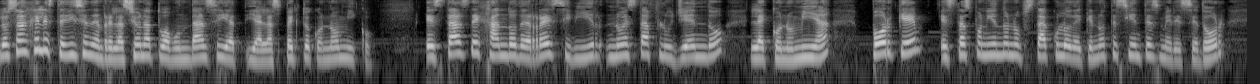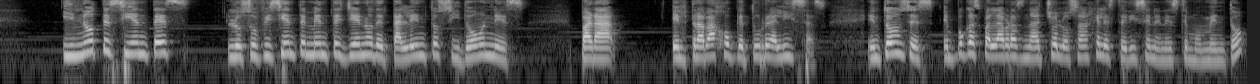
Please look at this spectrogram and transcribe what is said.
los ángeles te dicen en relación a tu abundancia y, al aspecto económico, estás dejando de recibir, no está fluyendo la economía porque estás poniendo un obstáculo de que no te sientes merecedor y no te sientes lo suficientemente lleno de talentos y dones para el trabajo que tú realizas. Entonces, en pocas palabras, Nacho, los ángeles te dicen en este momento,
